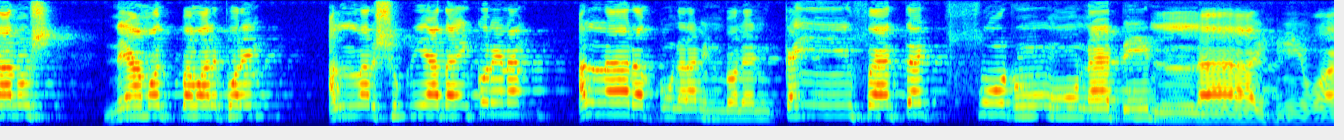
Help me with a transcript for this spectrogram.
মানুষ নিয়ামত পাওয়ার পরে আল্লাহর শুক্রিয়া আদায় করে না। আল্লাহ রাব্বুল আলামিন বলেন, কাইফা তাকফুরুনা বিল্লাহি ওয়া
